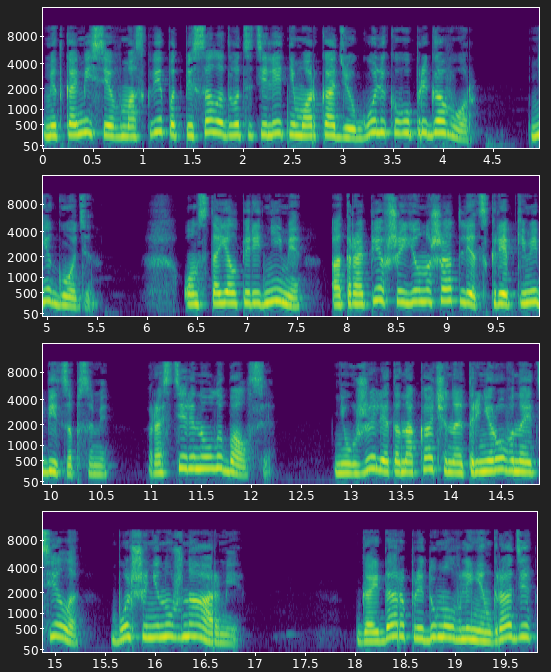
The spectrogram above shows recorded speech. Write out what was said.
медкомиссия в Москве подписала 20-летнему Аркадию Голикову приговор «Негоден». Он стоял перед ними, оторопевший юноша-атлет с крепкими бицепсами, растерянно улыбался. Неужели это накачанное тренированное тело больше не нужно армии? Гайдара придумал в Ленинграде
